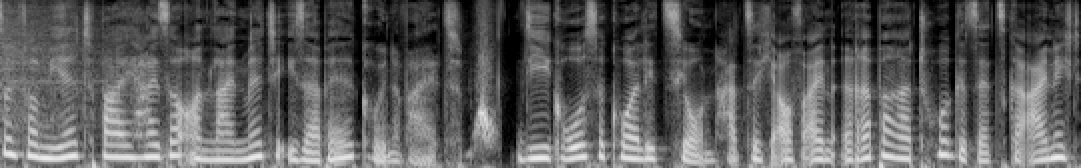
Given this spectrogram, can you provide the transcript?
informiert bei Heise Online mit Isabel Grünewald. Die Große Koalition hat sich auf ein Reparaturgesetz geeinigt,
